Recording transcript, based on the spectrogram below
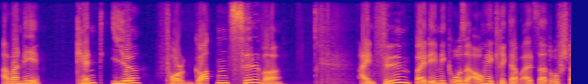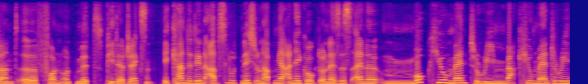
Aber nee, kennt ihr Forgotten Silver? Ein Film, bei dem ich große Augen gekriegt habe, als da drauf stand äh, von und mit Peter Jackson. Ich kannte den absolut nicht und habe mir angeguckt und es ist eine Mockumentary, Mockumentary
